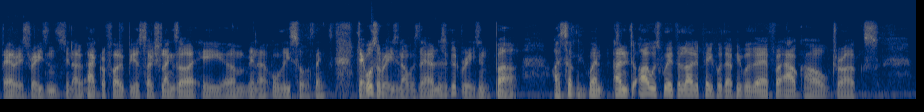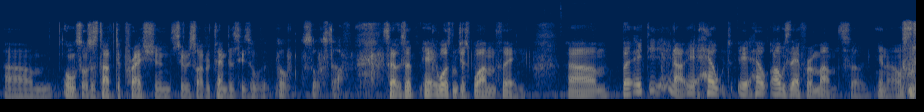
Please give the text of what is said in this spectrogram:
various reasons, you know, agoraphobia, social anxiety, um, you know, all these sort of things. There was a reason I was there, and it was a good reason, but I suddenly went, and I was with a load of people there. were People there for alcohol, drugs, um, all sorts of stuff, depression, suicidal tendencies, all, all sort of stuff. So it was a, it wasn't just one thing. Um, but it, you know, it helped. It helped. I was there for a month, so you know, I was,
